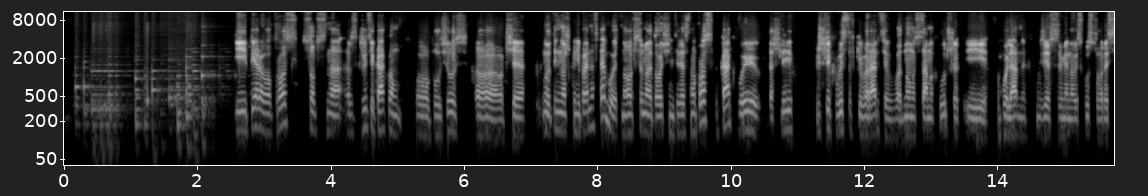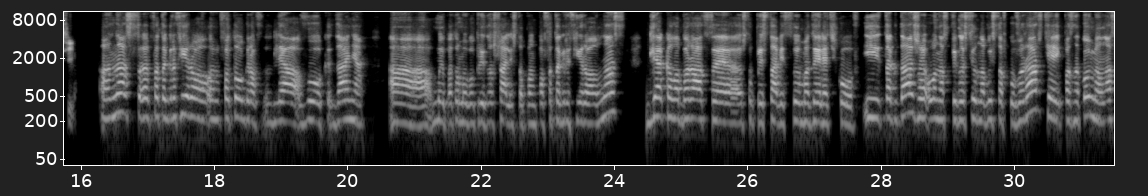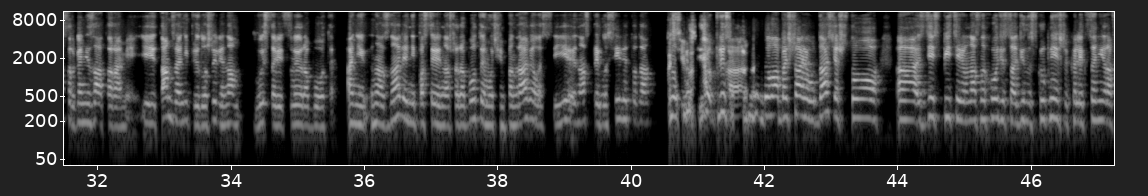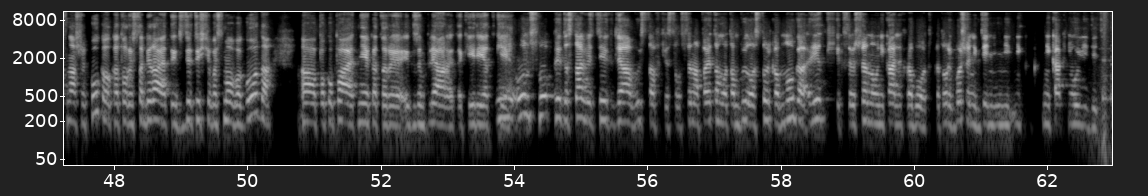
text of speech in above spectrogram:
И первый вопрос, собственно, расскажите, как вам э, получилось э, вообще, ну, это немножко не про NFT будет, но все равно это очень интересный вопрос. Как вы дошли, пришли к выставке в Арарте в одном из самых лучших и популярных музеев современного искусства в России? А нас э, фотографировал э, фотограф для Vogue Даня. А, мы потом его приглашали, чтобы он пофотографировал нас для коллаборации, чтобы представить свою модель очков. И тогда же он нас пригласил на выставку в Ирарте и познакомил нас с организаторами. И там же они предложили нам выставить свои работы. Они нас знали, они посмотрели наши работы, им очень понравилось, и нас пригласили туда. Спасибо. Ну, плюс, плюс а, была большая удача, что а, здесь в Питере у нас находится один из крупнейших коллекционеров наших кукол, который собирает их с 2008 года, а, покупает некоторые экземпляры такие редкие. И он смог предоставить их для выставки, собственно, поэтому там было столько много редких, совершенно уникальных работ, которых больше нигде ни, ни, никак не увидите.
